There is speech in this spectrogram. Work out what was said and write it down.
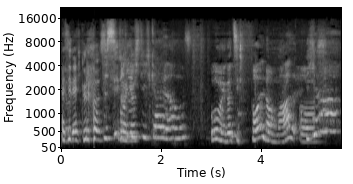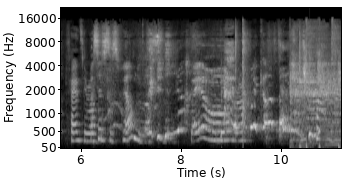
Es sieht echt gut aus. Das sieht oh mein Gott. richtig geil aus. Oh mein Gott, sieht voll normal aus. Ja. Fancy, Mann. Was hättest du das färben lassen? ja. Damn. Down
